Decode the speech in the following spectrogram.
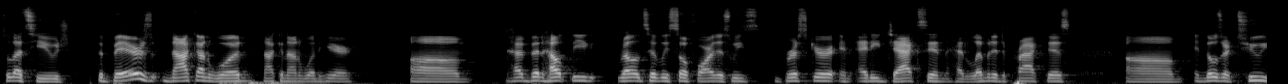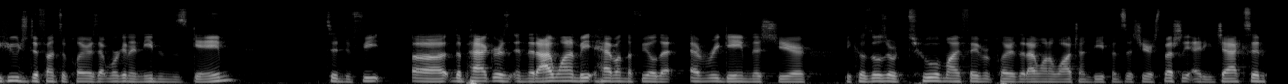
So that's huge. The Bears, knock on wood, knocking on wood here, um, have been healthy relatively so far this week. Brisker and Eddie Jackson had limited to practice. Um, and those are two huge defensive players that we're going to need in this game to defeat uh, the Packers and that I want to have on the field at every game this year because those are two of my favorite players that I want to watch on defense this year, especially Eddie Jackson.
